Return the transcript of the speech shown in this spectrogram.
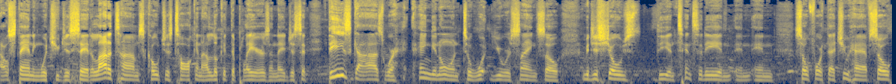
outstanding what you just said. A lot of times, coaches talk, and I look at the players, and they just said these guys were hanging on to what you were saying. So I mean, it just shows the intensity and, and, and so forth that you have. So,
